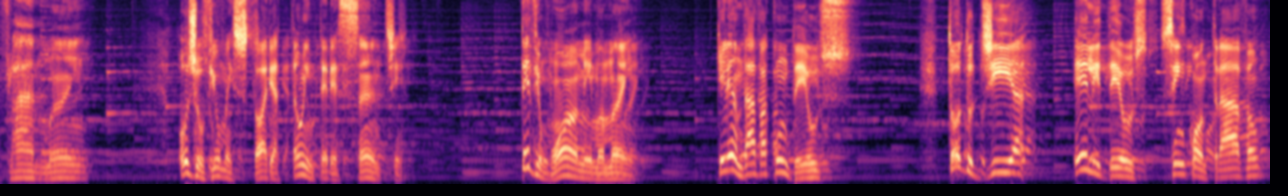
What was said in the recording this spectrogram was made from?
Falei, ah, mãe, hoje ouvi uma história tão interessante. Teve um homem, mamãe, que ele andava com Deus. Todo dia ele e Deus se encontravam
